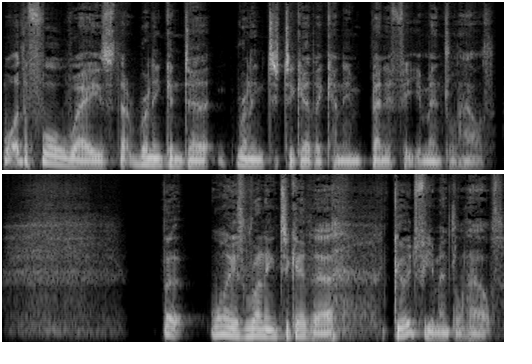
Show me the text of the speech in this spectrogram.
what are the four ways that running can de- running together can benefit your mental health? But why is running together good for your mental health?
